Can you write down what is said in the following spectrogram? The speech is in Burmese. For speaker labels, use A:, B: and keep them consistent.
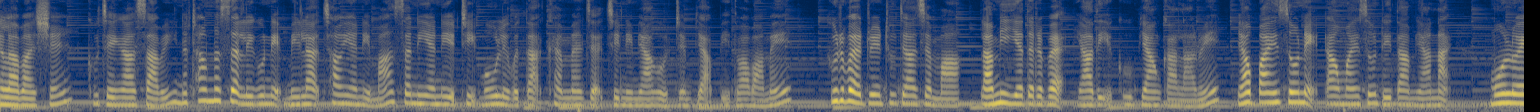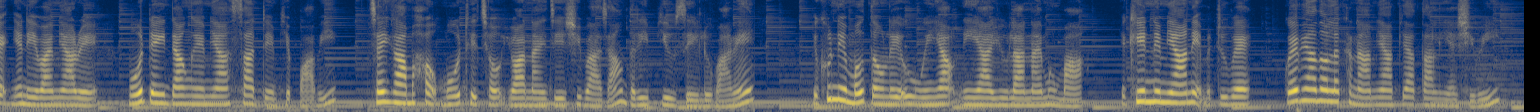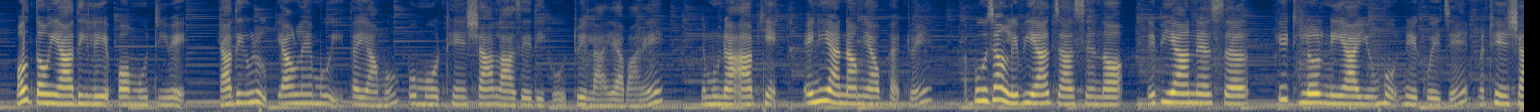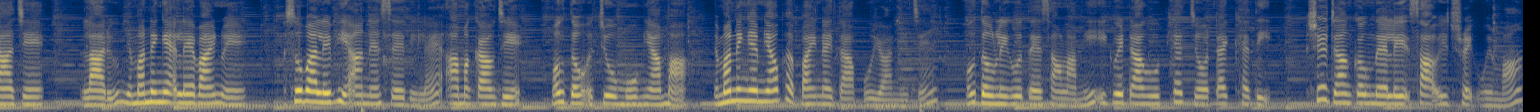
A: င်္ဂလာပါရှင်ခုချိန်ကစပြီး2024ခုနှစ်မေလ6ရက်နေ့မှ12ရက်နေ့အထိမိုးလေဝသခန့်မှန်းချက်အခြေအနေများကိုတင်ပြပေးသွားပါမယ်ခုတစ်ပတ်အတွင်းထူးခြားချက်မှာလာမည့်ရက်တစ်ပတ်ရာသီအကူပြောင်းကာလတွင်မြောက်ပိုင်းစွန်းနဲ့တောင်ပိုင်းစွန်းဒေသများ၌မိုးလွဲညနေပိုင်းများတွင်မိုးတိမ်တောင်ငယ်များစတင်ဖြစ်ပွားပြီးချိန်ခါမဟုတ်မိုးထစ်ချုပ်ရွာနိုင်ခြင်းရှိပါကြောင်းသတိပြုစေလိုပါတယ်ယခုနှစ်မုတ်တုံလေးဦးဝင်ရောက်နေရာယူလာနိုင်မှုမှာယခေနှစ်များနဲ့မတူဘဲ ကွဲပြားသောလက္ခဏာများပြသလျက်ရှိပြီးမုတ်တုံရာသီလေးအပေါ်မူတည်၍ရာသီဥတုပြောင်းလဲမှု၏တက်ရောက်မှုပုံမထင်ရှားလာစေသည်ကိုတွေ့လာရပါတယ်။နမူနာအားဖြင့်အိန္ဒိယနောက်မြောက်ဘက်တွင်အပူကြောင့်လေပြားကျဆင်းသောလေပြားနယ်ဆယ်ဟစ်လိုနေရာယူမှုနှေကွေခြင်းမထင်ရှားခြင်းအလားတူမြန်မာနိုင်ငံအလဲပိုင်းတွင်အဆိုပါလေပြားနယ်ဆယ်သည်လည်းအာမကောင်းခြင်း မုတ်တုံအကျိုးမိုးများမှာမြန်မာနိုင်ငံမြောက်ဘက်ပိုင်း၌သာပိုရွာနေခြင်းမုတ်တုံလေးကိုတည်ဆောင်လာပြီးအီကွေတာကိုဖြတ်ကျော်တိုက်ခတ်သည့်အရှိတောင်ကုန်းသည်လေး South East Trade ဝင်မှာ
